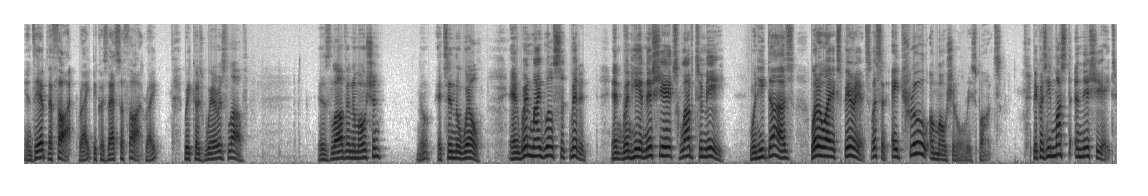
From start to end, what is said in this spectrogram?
and there, the thought, right? Because that's the thought, right? Because where is love? Is love an emotion? No, it's in the will. And when my will submitted, and when he initiates love to me, when he does, what do I experience? Listen, a true emotional response. Because he must initiate.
